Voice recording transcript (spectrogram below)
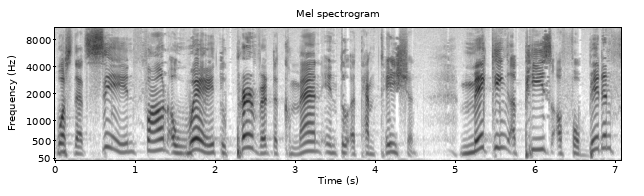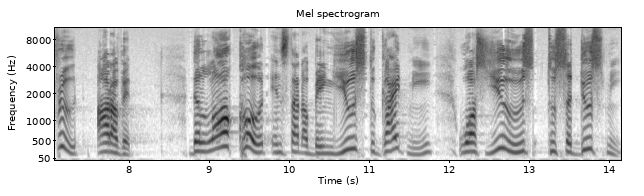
was that sin found a way to pervert the command into a temptation, making a piece of forbidden fruit out of it. The law code, instead of being used to guide me, was used to seduce me.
